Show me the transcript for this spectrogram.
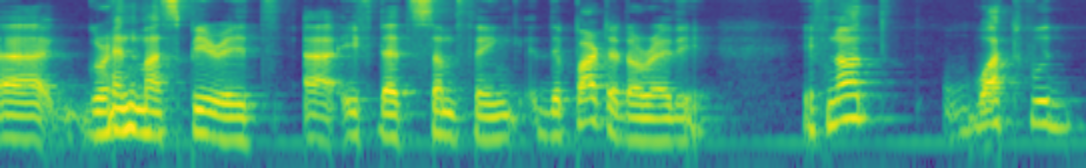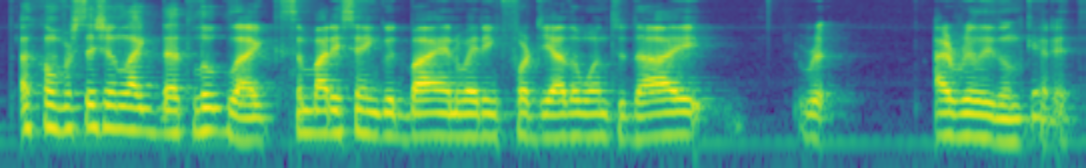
uh, grandma's spirit, uh, if that's something, departed already. If not, what would a conversation like that look like? Somebody saying goodbye and waiting for the other one to die? I really don't get it.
